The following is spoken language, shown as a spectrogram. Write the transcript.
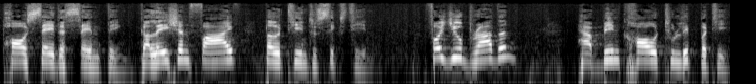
Paul say the same thing. Galatians 5, 13 to 16. For you, brethren, have been called to liberty.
